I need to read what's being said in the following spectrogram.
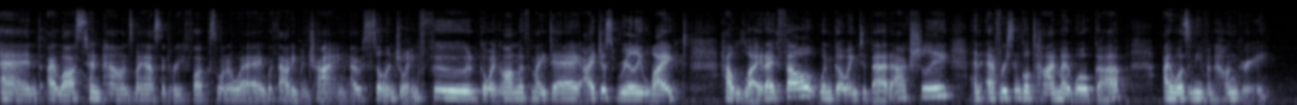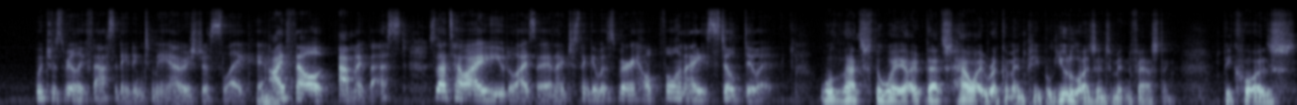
And I lost 10 pounds. My acid reflux went away without even trying. I was still enjoying food, going on with my day. I just really liked how light I felt when going to bed, actually. And every single time I woke up, I wasn't even hungry which was really fascinating to me. I was just like, hmm. I felt at my best. So that's how I utilize it. And I just think it was very helpful and I still do it. Well, that's the way I, that's how I recommend people utilize intermittent fasting because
